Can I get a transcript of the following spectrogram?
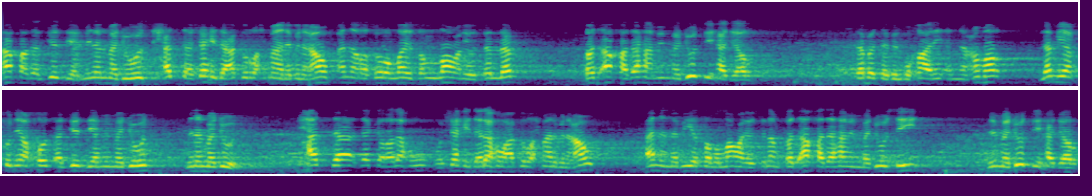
أخذ الجزية من المجوس حتى شهد عبد الرحمن بن عوف أن رسول الله صلى الله عليه وسلم قد أخذها من مجوس هجر. ثبت في البخاري أن عمر لم يكن يأخذ الجزية من مجوس من المجوس حتى ذكر له وشهد له عبد الرحمن بن عوف أن النبي صلى الله عليه وسلم قد أخذها من مجوس من مجوس هجر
